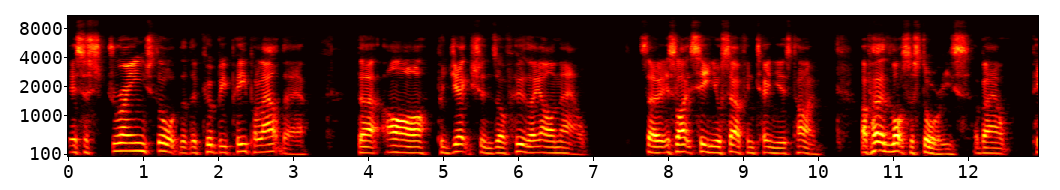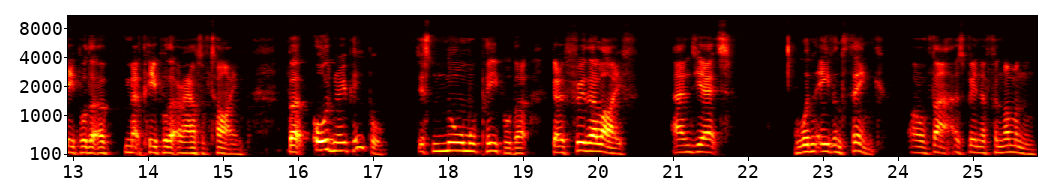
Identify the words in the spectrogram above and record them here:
It's a strange thought that there could be people out there that are projections of who they are now so it's like seeing yourself in 10 years' time. I've heard lots of stories about people that have met people that are out of time, but ordinary people, just normal people that go through their life and yet wouldn't even think of that as being a phenomenon.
